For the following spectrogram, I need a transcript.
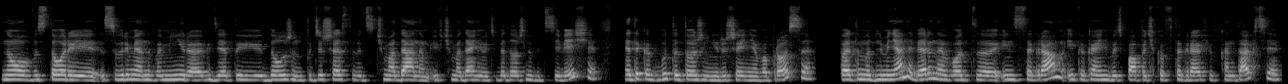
Но в истории современного мира, где ты должен путешествовать с чемоданом, и в чемодане у тебя должны быть все вещи, это как будто тоже не решение вопроса. Поэтому для меня, наверное, вот э, Инстаграм и какая-нибудь папочка фотографий ВКонтакте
